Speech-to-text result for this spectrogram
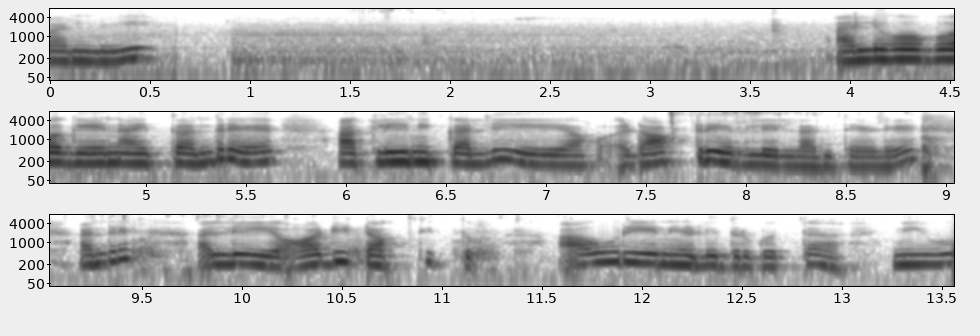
ಬಂದ್ವಿ. ಅಲ್ಲಿ ಹೋಗುವಾಗ ಏನಾಯಿತು ಅಂದರೆ, ಆ ಕ್ಲಿನಿಕ್ಕಲ್ಲಿ ಡಾಕ್ಟ್ರ್ ಇರಲಿಲ್ಲ ಅಂತೇಳಿ. ಅಂದರೆ, ಅಲ್ಲಿ ಆಡಿಟ್ ಆಗ್ತಿತ್ತು. ಅವ್ರು ಏನು ಹೇಳಿದರು ಗೊತ್ತಾ, ನೀವು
